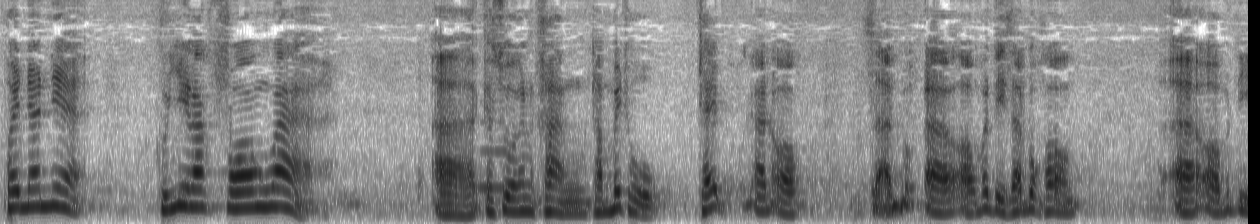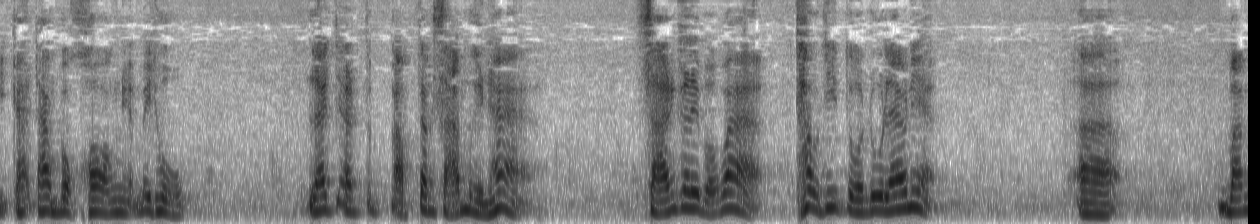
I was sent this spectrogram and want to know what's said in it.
เพราะฉะนั้นเนี่ยคุณยิ่งรักฟ้องว่ากระทรวงการคลังทำไม่ถูก ใช้การออกสารออกมติสารปกครองออกมติทางปกครองเนี่ยไม่ถูก และจะปรับตั้งสามหมื่นห้าศาลก็เลยบอกว่าเท่าที่ตรวจดูแล้วเนี่ยบาง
